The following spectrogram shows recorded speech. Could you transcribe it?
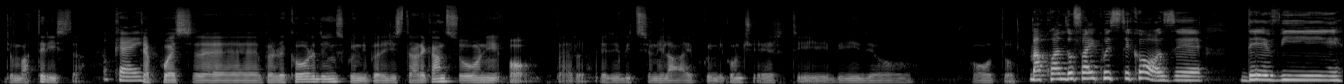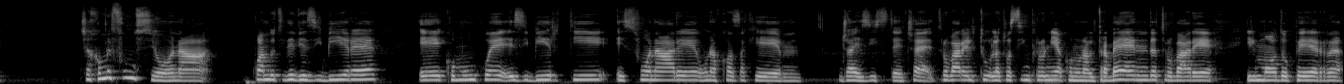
di un batterista, Ok. che può essere per recordings, quindi per registrare canzoni, o per esibizioni live, quindi concerti, video, foto. Ma quando fai queste cose devi... Cioè, come funziona quando ti devi esibire e comunque esibirti e suonare una cosa che già esiste? Cioè, trovare il tuo- la tua sincronia con un'altra band, trovare il modo per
